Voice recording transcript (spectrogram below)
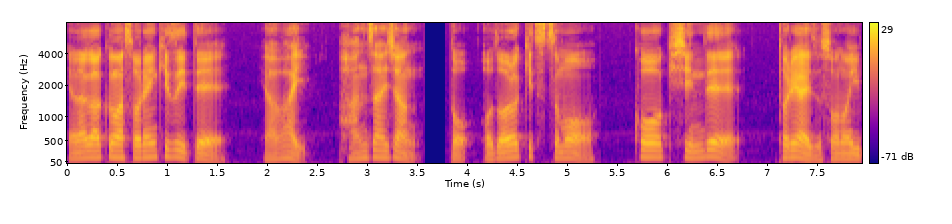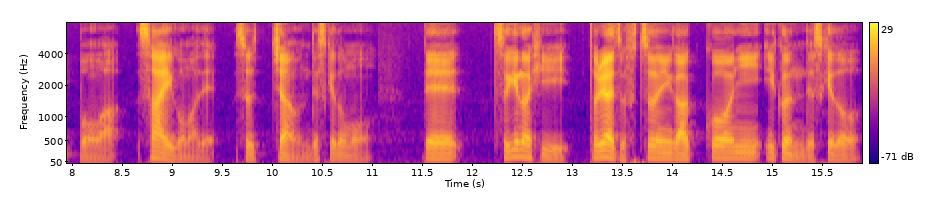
柳川くんはそれに気づいて、やばい、犯罪じゃん、と驚きつつも、好奇心でとりあえずその一本は最後まで吸っちゃうんですけどもで次の日とりあえず普通に学校に行くんですけど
